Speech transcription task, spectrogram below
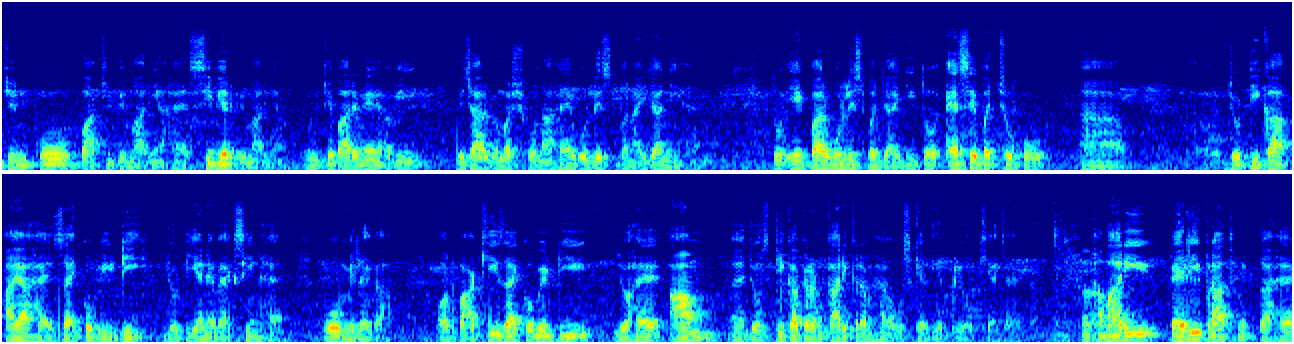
जिनको बाकी बीमारियाँ हैं सीवियर बीमारियाँ, उनके बारे में अभी विचार विमर्श होना है, वो लिस्ट बनाई जानी है। तो एक बार वो लिस्ट बन जाएगी तो ऐसे बच्चों को जो टीका आया है जाइकोवी डी जो टीएनए वैक्सीन है वो मिलेगा। और बाकी जाइकोवी डी जो है आम जो टीकाकरण कार्यक्रम है उसके लिए प्रयोग किया जाएगा। हमारी पहली प्राथमिकता है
